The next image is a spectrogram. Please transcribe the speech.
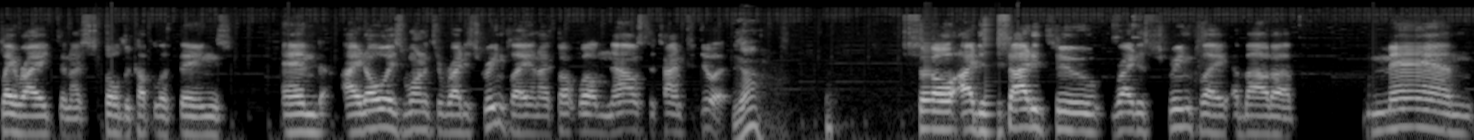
playwright and I sold a couple of things. And I'd always wanted to write a screenplay, and I thought, well, now's the time to do it. Yeah. So I decided to write a screenplay about a man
